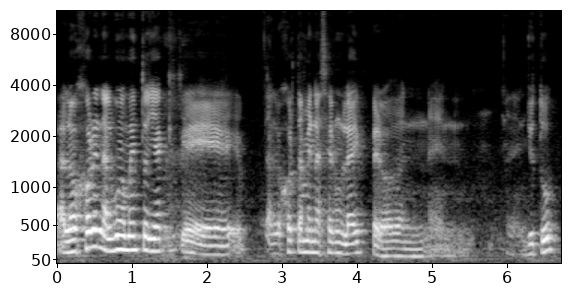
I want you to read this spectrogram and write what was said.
A lo mejor en algún momento ya que a lo mejor también hacer un live, pero en, en YouTube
